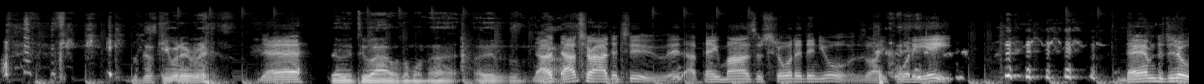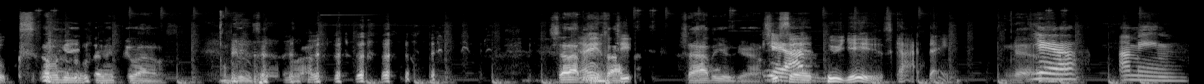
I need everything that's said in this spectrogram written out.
We'll just keep it in. Yeah, 72 hours. I'm on the hunt. Was- nah. I, I tried it too. It, I think mine's are shorter than yours, like forty eight. Damn the jokes. I'm gonna give you 72 hours. I'm gonna give you 72 hours. Shout out to you, Damn, she, Shout out to you, girl. she Yeah, said two years. God damn. Yeah. Yeah, I mean,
